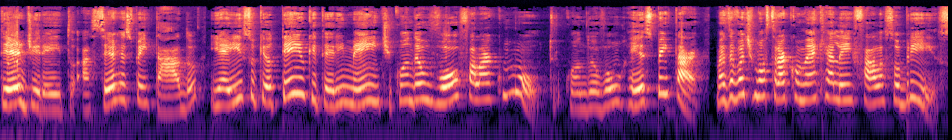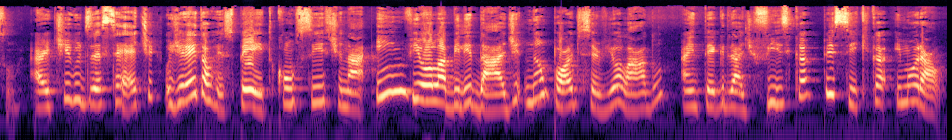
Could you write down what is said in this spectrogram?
ter direito a ser respeitado, e é isso que eu tenho que ter em mente quando eu vou falar com o outro, quando eu vou respeitar. Mas eu vou te mostrar como é que a lei fala sobre isso. Artigo 17: o direito ao respeito consiste na inviolabilidade, não pode ser violado, a integridade física, psíquica e moral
